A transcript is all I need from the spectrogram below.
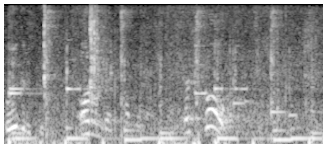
보여드릴게요. 얼음배 탑니다. Let's go!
